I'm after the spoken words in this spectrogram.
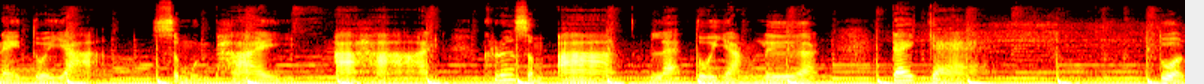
ในตัวอย่าง สมุนไพรอาหาร เครื่องสำอาง และตัวอย่างเลือด ได้แก่ ตรวจ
